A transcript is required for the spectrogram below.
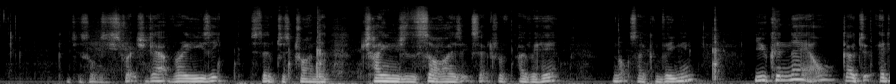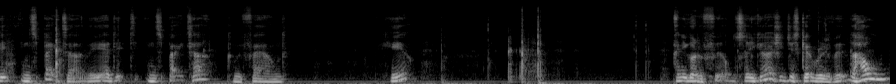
You can just obviously stretch it out very easy instead of just trying to change the size etc over here. Not so convenient. You can now go to edit inspector. The edit inspector can be found here and you've got a fill. So you can actually just get rid of it. The whole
